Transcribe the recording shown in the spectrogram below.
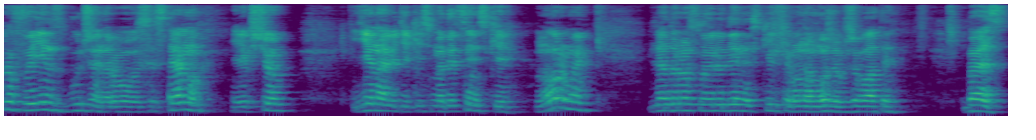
кофеїн збуджує нервову систему. Якщо є навіть якісь медицинські норми для дорослої людини, скільки вона може вживати без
